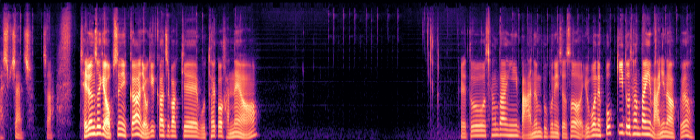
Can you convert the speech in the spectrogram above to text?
아, 쉽지 않죠. 자, 재련석이 없으니까 여기까지밖에 못할 것 같네요. 그래도 상당히 많은 부분에 있어서 요번에 뽑기도 상당히 많이 나왔고요.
